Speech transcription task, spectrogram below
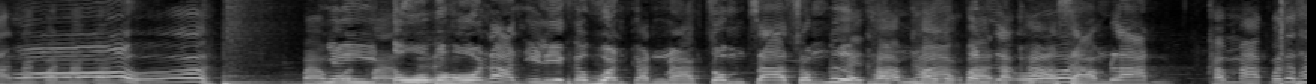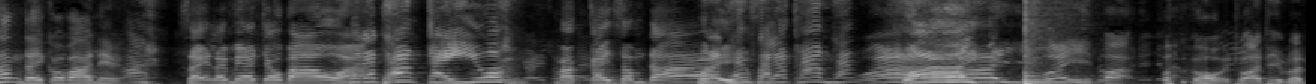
อนนั่งก่อนได้อละนั่งก่อนนั่งก่อนโอ้ยมาใหญ่วนมาโตซื้อมโหฬารอีหลีกับวันกันหมากสมซาสมลือให้ถามคำหมากข้าวจากมับ้านนราคาโอ้ยสามล้านคำหมากมาจะทั้งใดก็ว่าเนี่ยใส่ละแม่เจ้าเบ้าอะคนละทางไก่อยู่มาไก่ซ้ำได้คนละทางสารคามทั้งว้ายเฮ้ยตัวก่อนตัวที่มัน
